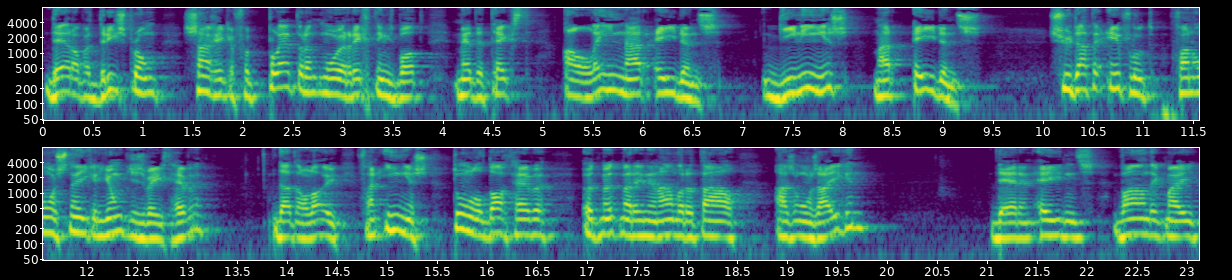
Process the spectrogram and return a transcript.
daar op het driesprong zag ik een verpletterend mooi richtingsbod met de tekst Alleen naar Edens. Guineas, maar Edens. Zou dat de invloed van ons sneker jonkjes geweest hebben? Dat een lui van Inges toen al dacht hebben het moet maar in een andere taal als ons eigen. Daar in Edens waande ik mij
